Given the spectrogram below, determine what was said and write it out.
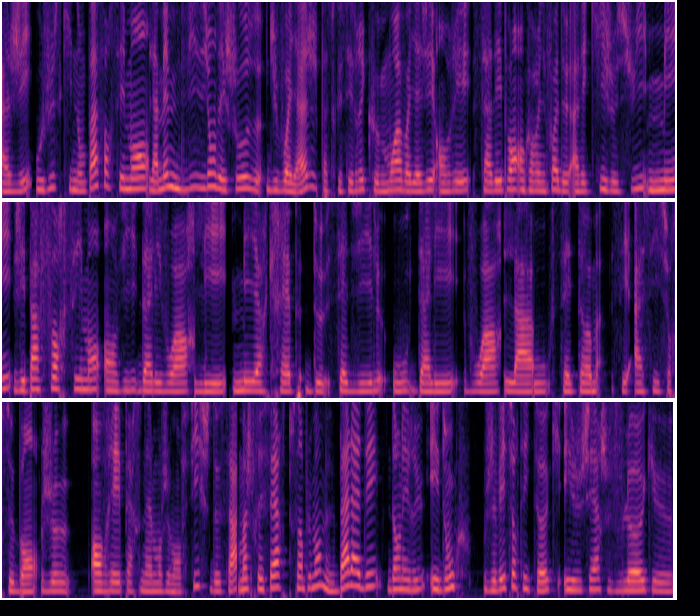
âgées ou juste qui n'ont pas forcément la même vision des choses du voyage parce que c'est vrai que moi voyager en vrai ça dépend encore une fois de avec qui je suis mais j'ai pas forcément envie d'aller voir les meilleures crêpes de cette ville ou d'aller voir là où cet homme s'est assis sur ce banc je en vrai, personnellement, je m'en fiche de ça. Moi, je préfère tout simplement me balader dans les rues. Et donc, je vais sur TikTok et je cherche vlog, euh,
